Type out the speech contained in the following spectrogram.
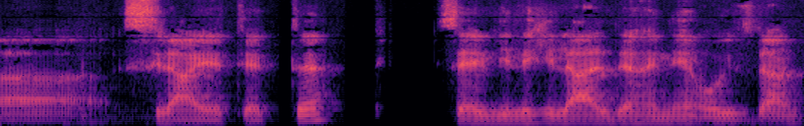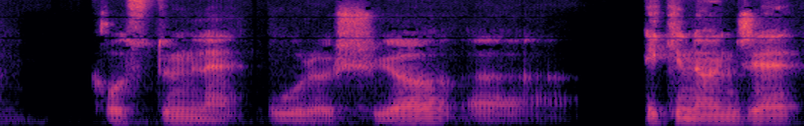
e, sirayet etti. Sevgili Hilal de hani o yüzden kostümle uğraşıyor. E, Ekin önce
